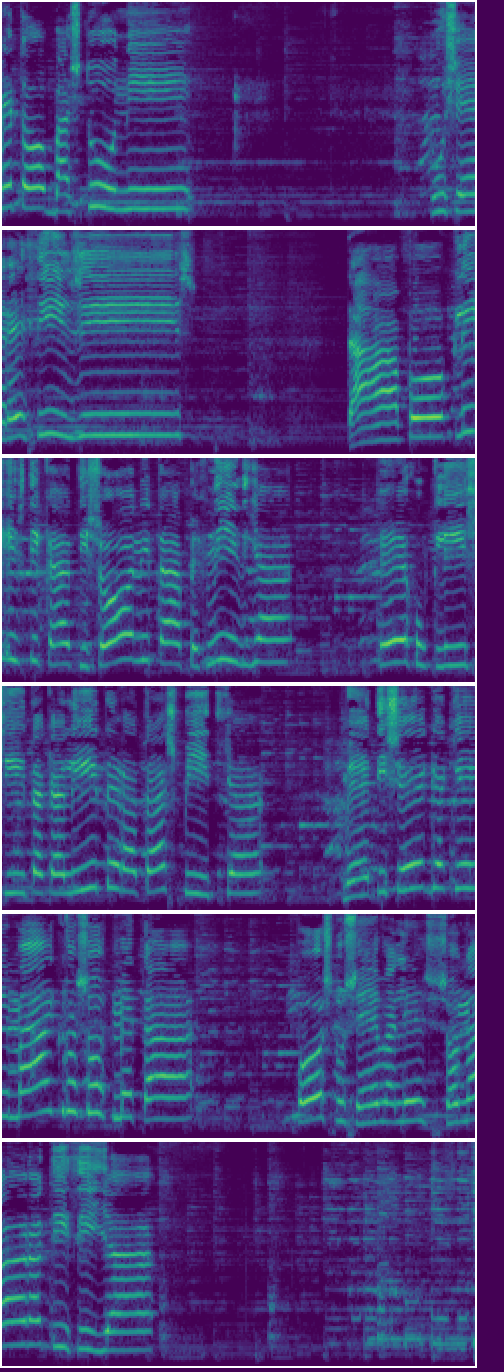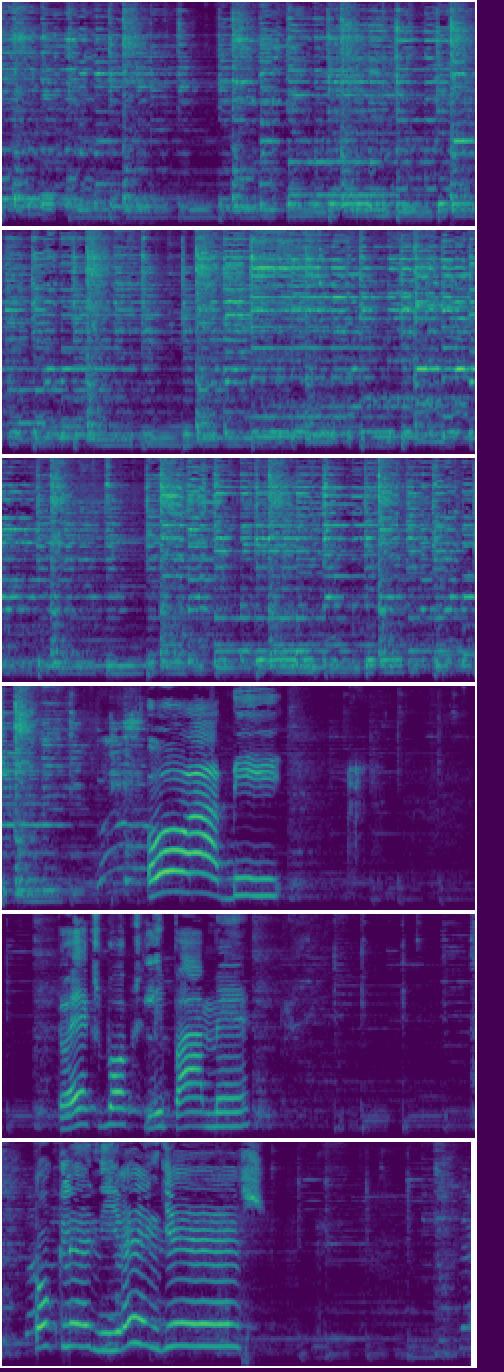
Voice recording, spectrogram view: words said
Με το μπαστούνι τους ερεθίζεις τα αποκλειστικά της Sony τα παιχνίδια έχουν κλείσει τα καλύτερα τα σπίτια. Με τη Sega και η Microsoft μετά. Πως τους έβαλες σονάρα τη θηλιά Ο Άμπι. Το Xbox λυπάμαι. Το κλαίνει ρέγγες.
